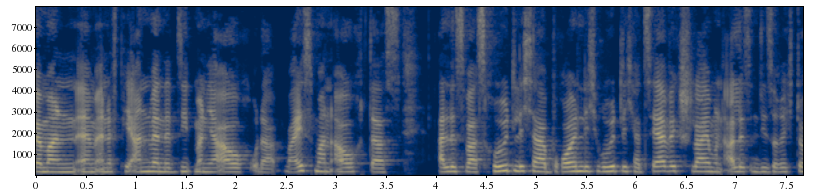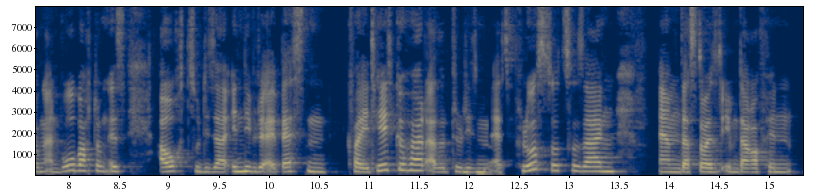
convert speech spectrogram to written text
Wenn man ähm, NFP anwendet, sieht man ja auch oder weiß man auch, dass alles, was rötlicher, bräunlich-rötlicher Zervixschleim und alles in diese Richtung an Beobachtung ist, auch zu dieser individuell besten Qualität gehört, also zu diesem S Plus sozusagen. Ähm, das deutet eben darauf hin,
